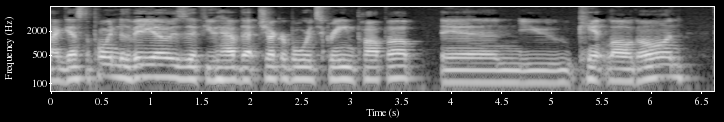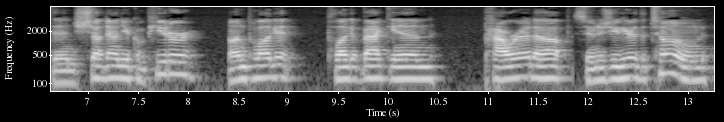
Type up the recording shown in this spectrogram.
I guess the point of the video is if you have that checkerboard screen pop up and you can't log on, then shut down your computer, unplug it, plug it back in, power it up. As soon as you hear the tone,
